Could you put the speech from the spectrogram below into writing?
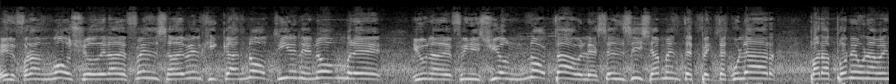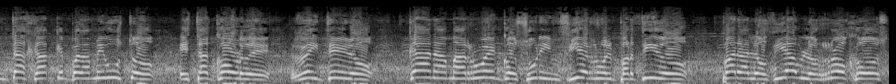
El frangollo de la defensa de Bélgica no tiene nombre y una definición notable, sencillamente espectacular para poner una ventaja que para mi gusto está acorde. Reitero, gana Marruecos, un infierno el partido para los Diablos Rojos.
